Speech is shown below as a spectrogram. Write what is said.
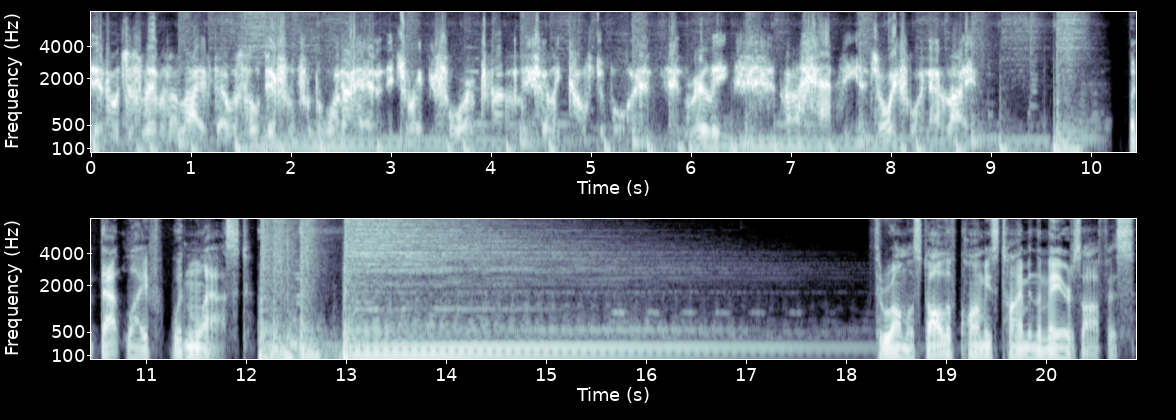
you know, just living a life that was so different from the one I had in Detroit before. I'm finally feeling comfortable and, and really uh, happy and joyful in that life. But that life wouldn't last. Through almost all of Kwame's time in the mayor's office,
